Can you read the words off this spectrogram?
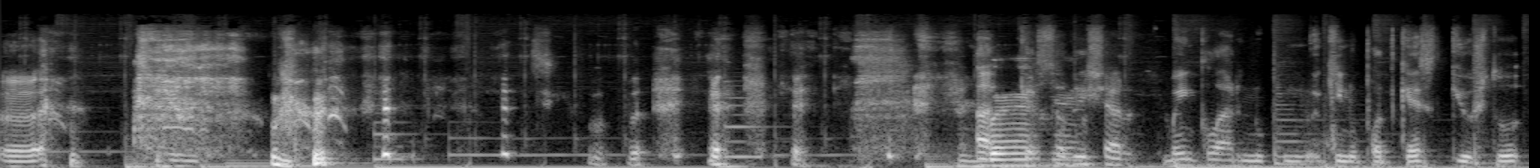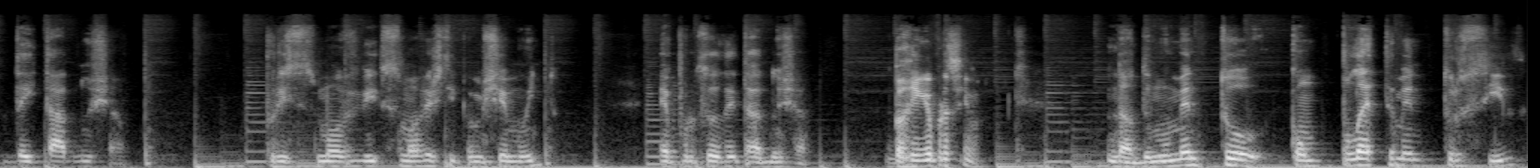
ah, Desculpa. Ah, quero só deixar bem claro no- aqui no podcast que eu estou deitado no chão. Por isso, se me, ouvi, se me ouvires tipo, a mexer muito, é porque estou deitado no chão. barriga para cima. Não, de momento estou completamente torcido.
